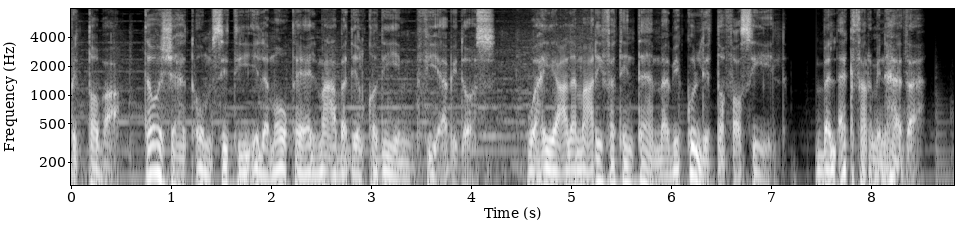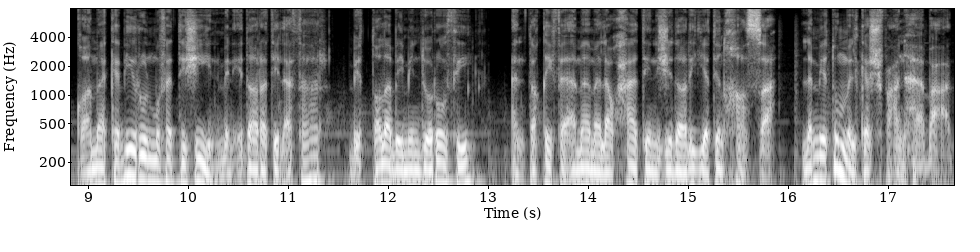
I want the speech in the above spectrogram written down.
بالطبع توجهت أم سيتي إلى موقع المعبد القديم في أبيدوس وهي على معرفة تامة بكل التفاصيل. بل أكثر من هذا. قام كبير المفتشين من إدارة الآثار بالطلب من دروثي أن تقف أمام لوحات جدارية خاصة لم يتم الكشف عنها بعد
